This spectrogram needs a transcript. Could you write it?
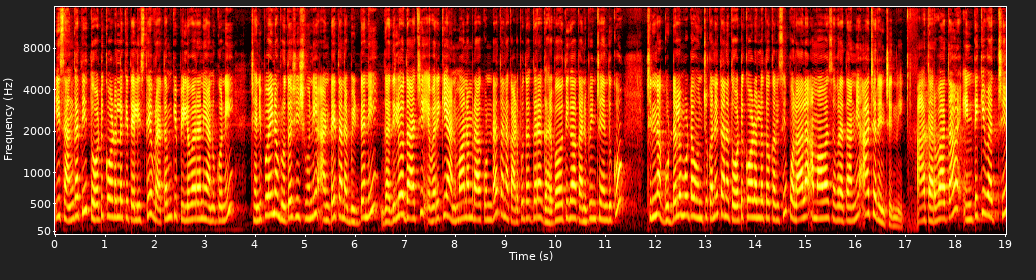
ఈ సంగతి తోటికోడళ్ళకి తెలిస్తే వ్రతంకి పిలవరని అనుకొని చనిపోయిన మృత శిశువుని అంటే తన బిడ్డని గదిలో దాచి ఎవరికీ అనుమానం రాకుండా తన కడుపు దగ్గర గర్భవతిగా కనిపించేందుకు చిన్న గుడ్డల మూట ఉంచుకొని తన తోటికోడళ్ళతో కలిసి పొలాల అమావాస్య వ్రతాన్ని ఆచరించింది. ఆ తర్వాత ఇంటికి వచ్చి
